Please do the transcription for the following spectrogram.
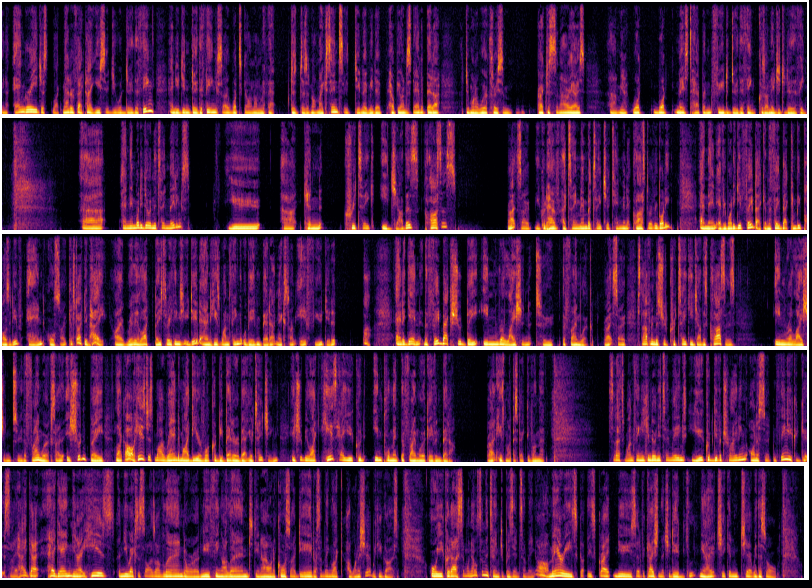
you know, angry, just like matter of fact, hey, you said you would do the thing and you didn't do the thing, so what's going on with that? Does, does it not make sense? Do you need me to help you understand it better? Do you want to work through some practice scenarios? Um, you know, what what needs to happen for you to do the thing? Because I need you to do the thing. Uh, and then what do you do in the team meetings? you uh, can critique each other's classes, right? So you could have a team member teach a 10 minute class to everybody, and then everybody give feedback. And the feedback can be positive and also constructive. Hey, I really liked these three things you did, and here's one thing that would be even better next time if you did it. And again, the feedback should be in relation to the framework, right? So staff members should critique each other's classes in relation to the framework. So it shouldn't be like, oh, here's just my random idea of what could be better about your teaching. It should be like, here's how you could implement the framework even better. Right? Here's my perspective on that. So that's one thing you can do in your team meetings. You could give a training on a certain thing. You could say, "Hey, hey, gang, you know, here's a new exercise I've learned, or a new thing I learned, you know, on a course I did, or something like. I want to share it with you guys." Or you could ask someone else in the team to present something. Oh, Mary's got this great new certification that she did. You know, she can share it with us all.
